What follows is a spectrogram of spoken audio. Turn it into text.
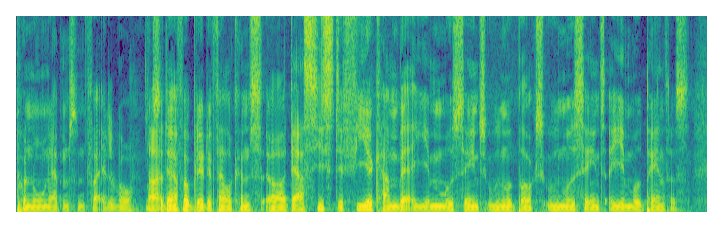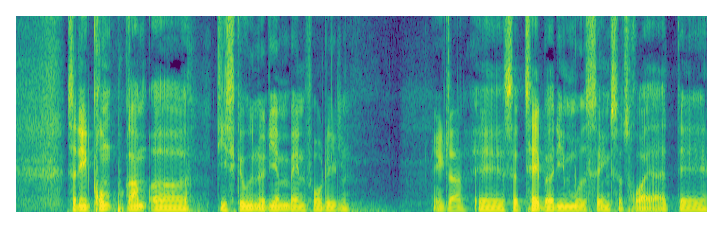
på nogen af dem sådan for alvor. Nej. Så derfor bliver det Falcons, og deres sidste fire kampe er hjemme mod Saints, ude mod Bucks, ude mod Saints og hjemme mod Panthers. Så det er et grumt program, og de skal udnytte hjemmebanefordelen. Helt klart. Øh, så taber de imod Saints, så tror jeg, at, øh,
